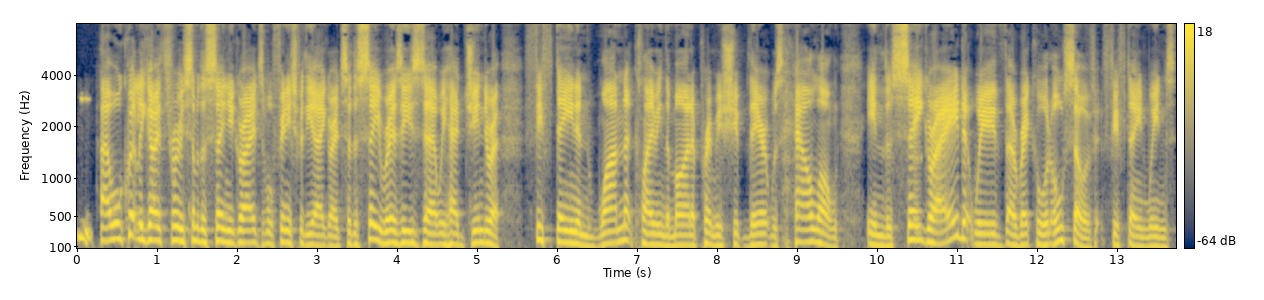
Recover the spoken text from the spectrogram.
year. Uh, we'll quickly go through some of the senior grades and we'll finish with the A grade. So the C Resis, uh, we had Jindera 15 and 1, claiming the minor premiership there. It was Howlong in the C grade with a record also of 15 wins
